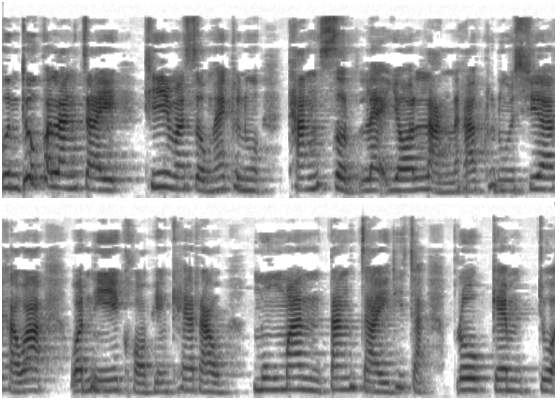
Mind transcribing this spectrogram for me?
คุณทุกพลังใจที่มาส่งให้ครูนูทั้งสดและย้อนหลังนะคะ ครูนูเชื่อค่ะว่า วันนี้ขอเพียงแค่เรามุ่งมั่นตั้งใจที่จะโปรแกรมตัว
